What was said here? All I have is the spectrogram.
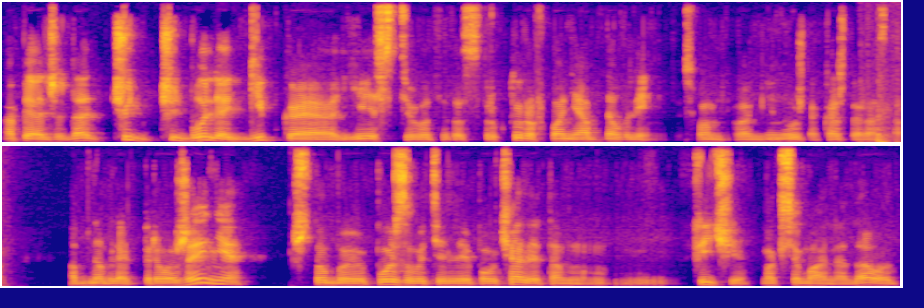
опять же, да, чуть, чуть более гибкая есть вот эта структура в плане обновления. То есть вам, вам не нужно каждый раз там, обновлять приложение, чтобы пользователи получали там фичи максимально, да, вот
